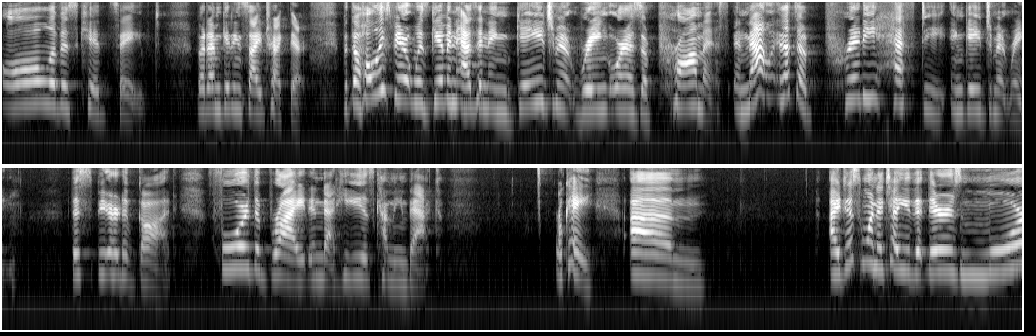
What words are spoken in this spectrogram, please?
all of his kids saved. But I'm getting sidetracked there. But the Holy Spirit was given as an engagement ring or as a promise. And that, that's a pretty hefty engagement ring. The Spirit of God for the bride and that he is coming back. Okay, um, I just want to tell you that there's more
